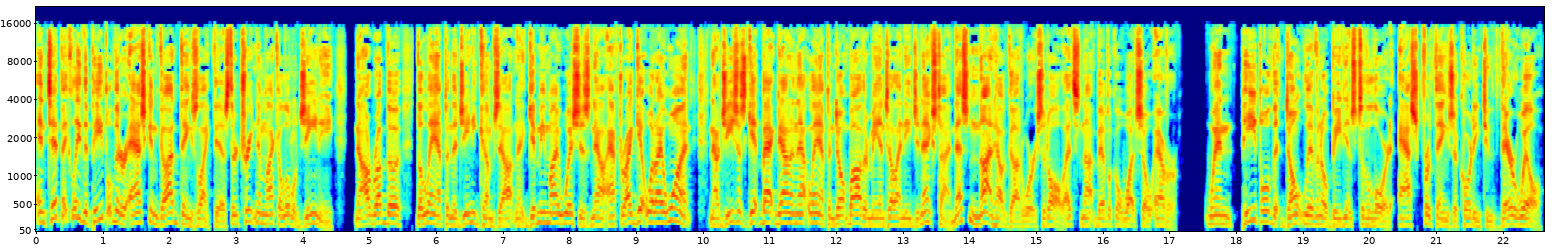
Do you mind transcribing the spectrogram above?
And typically, the people that are asking God things like this, they're treating him like a little genie. Now, I rub the, the lamp and the genie comes out and give me my wishes. Now, after I get what I want, now, Jesus, get back down in that lamp and don't bother me until I need you next time. That's not how God works at all. That's not biblical whatsoever. When people that don't live in obedience to the Lord ask for things according to their will,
